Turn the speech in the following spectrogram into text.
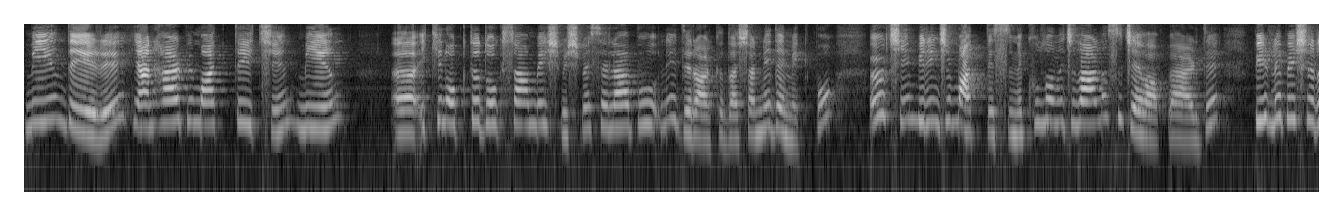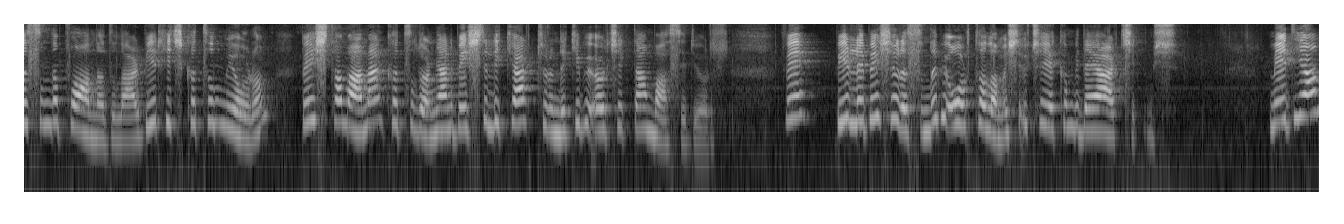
Mean değeri yani her bir madde için mean 2.95'miş. Ee, Mesela bu nedir arkadaşlar? Ne demek bu? Ölçeğin birinci maddesini kullanıcılar nasıl cevap verdi? 1 ile 5 arasında puanladılar. 1 hiç katılmıyorum. 5 tamamen katılıyorum. Yani beşli Likert türündeki bir ölçekten bahsediyoruz. Ve 1 ile 5 arasında bir ortalama işte 3'e yakın bir değer çıkmış. Medyan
